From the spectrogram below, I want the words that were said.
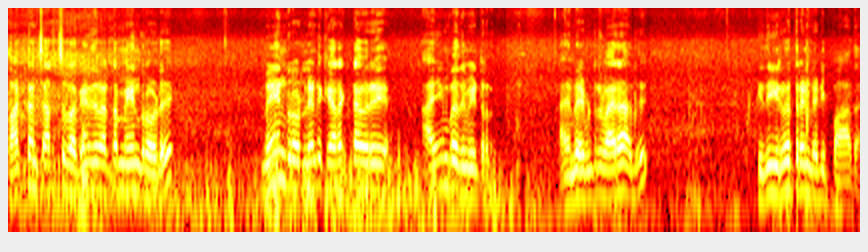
வட்டம் சர்ச் பக்கம். இது வட்டம் மெயின் ரோடு மெயின் ரோட்லேருந்து கரெக்டாக ஒரு ஐம்பது மீட்டர் ஐம்பது மீட்டர் வராது. இது இருபத்தி ரெண்டு அடி பாதை.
